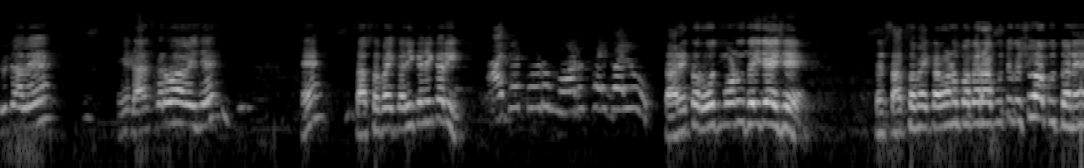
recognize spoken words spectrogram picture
શું ચાલે? એ ડાન્સ કરવા આવે છે? હે? સાફ સફાઈ કરી કે નહીં કરી? આજે થોડું મોડું થઈ ગયું. તારે તો રોજ મોડું થઈ જાય છે. તને સાફ સફાઈ કરવાનો પગાર આપું છું કે શું આપું તને?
